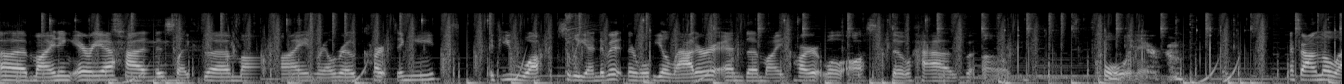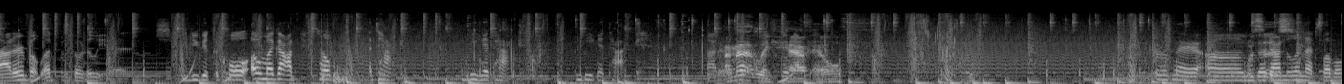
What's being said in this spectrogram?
a mining area has like the mine railroad cart thingy, if you walk to the end of it, there will be a ladder, and the mine cart will also have um coal in it. There. I found the ladder, but let's go to the end. Did you get the coal? Oh my god, help! Attack! I'm being attacked. I'm being attacked. Ladder. I'm at like half health. Okay, um, What's go down to the next level.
